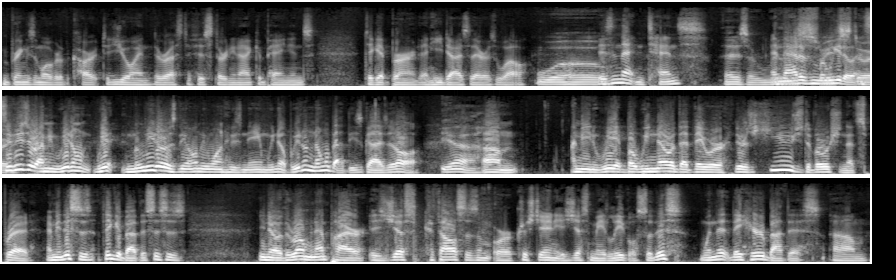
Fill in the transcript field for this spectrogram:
and brings him over to the cart to join the rest of his 39 companions to get burned, and he dies there as well. Whoa. Isn't that intense? that is a really and that is Melito. So these are, I mean, we don't, we, Melito is the only one whose name we know, but we don't know about these guys at all. yeah. Um, I mean, we but we know that they were there's huge devotion that spread. I mean, this is think about this. This is, you know, the Roman Empire is just Catholicism or Christianity is just made legal. So this when they, they hear about this um,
